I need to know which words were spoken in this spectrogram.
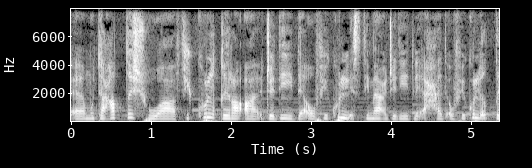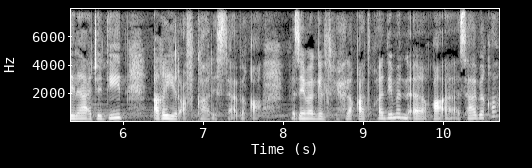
آه، متعطش وفي كل قراءة جديدة أو في كل استماع جديد لأحد أو في كل اطلاع جديد أغير أفكاري السابقة. فزي ما قلت في حلقات قادمة آه، سابقة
